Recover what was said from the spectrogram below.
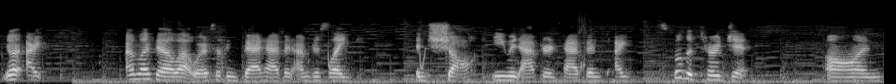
You know, I, I'm like that a lot where if something bad happened, I'm just like in shock even after it's happened. I spilled detergent on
